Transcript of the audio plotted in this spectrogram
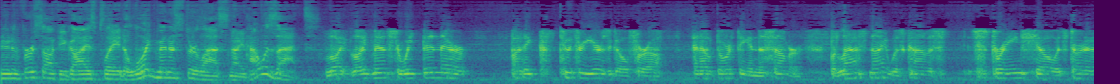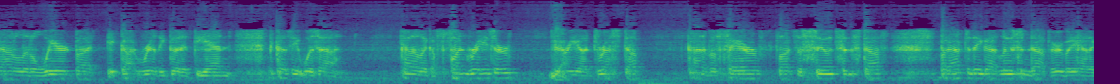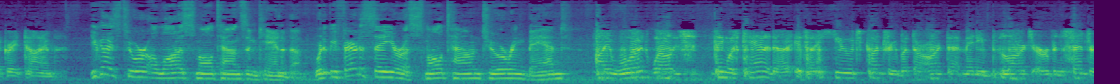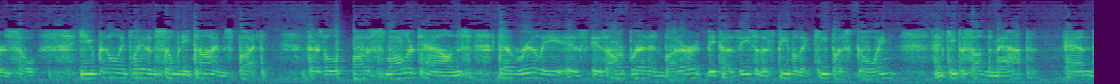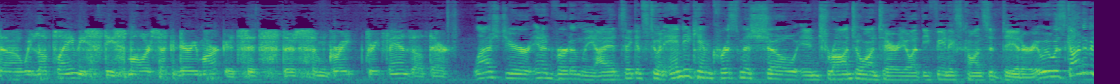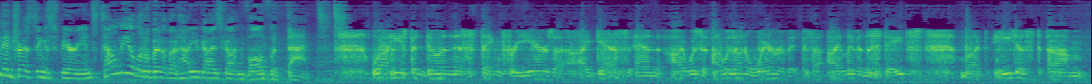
And first off, you guys played Lloydminster last night. How was that? Lloyd, Lloydminster, we'd been there, I think, two, three years ago for uh, an outdoor thing in the summer. But last night was kind of a strange show. It started out a little weird, but it got really good at the end because it was a kind of like a fundraiser, very uh, dressed up kind of affair, lots of suits and stuff. But after they got loosened up, everybody had a great time. You guys tour a lot of small towns in Canada. Would it be fair to say you're a small town touring band? I would. Well, thing with Canada, it's a huge country, but there aren't that many large urban centers, so you can only play them so many times. But there's a lot of smaller towns that really is is our bread and butter because these are the people that keep us going and keep us on the map. And uh, we love playing these these smaller secondary markets. It's there's some great great fans out there. Last year, inadvertently, I had tickets to an Andy Kim Christmas show in Toronto, Ontario at the Phoenix Concert Theatre. It was kind of an interesting experience. Tell me a little bit about how you guys got involved with that. Well, he's been doing this thing for years, I I guess, and I was I was unaware of it because I, I live in the states. But he just um,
